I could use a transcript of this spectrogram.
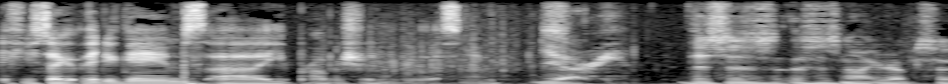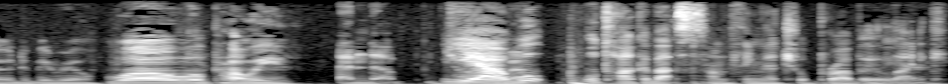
If you suck at video games, uh, you probably shouldn't be listening. Yeah. Sorry. This is this is not your episode to be real. Well, we'll probably end up. Yeah, about- we'll we'll talk about something that you'll probably like.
